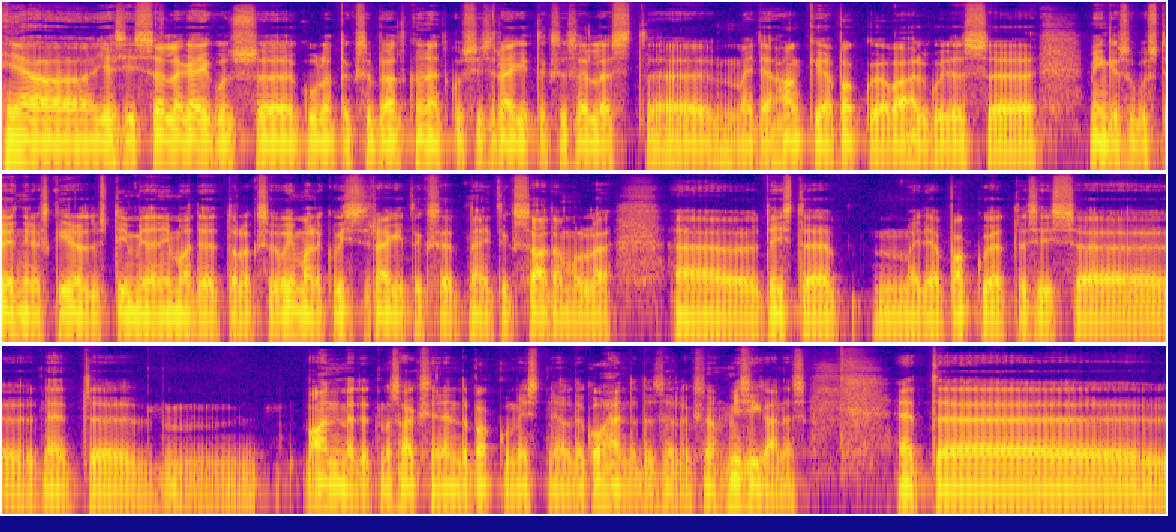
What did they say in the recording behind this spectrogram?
Ja, ja siis selle käigus äh, kuulatakse pealt kõnet, kus siis räägitakse sellest, äh, ma ei tea, hankija ja pakkuja vahel, kuidas äh, mingisugust tehnilist kirjeldust timmida niimoodi, et oleks see võimalik, või siis räägitakse, et näiteks saada mulle teiste, ma ei tea, pakkujate siis need andmed, et ma saaksin enda pakkumist nii-öelda kohendada selleks, noh, mis iganes. et äh,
